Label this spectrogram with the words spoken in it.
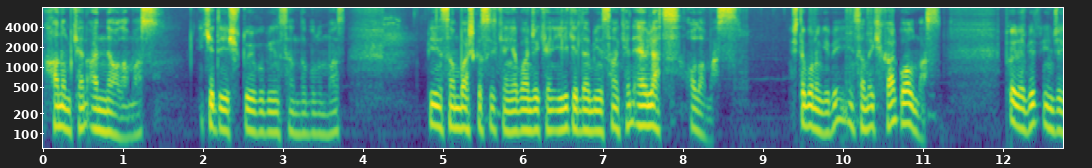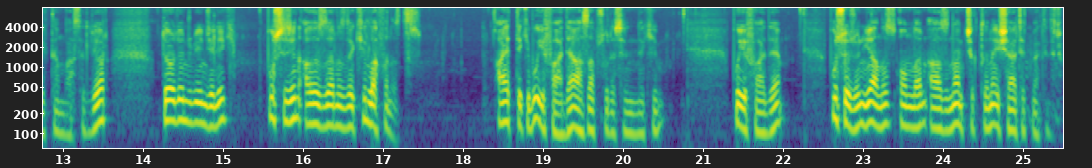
hanımken anne olamaz. İki değişik duygu bir insanda bulunmaz. Bir insan başkasıyken, yabancıyken, iyilik edilen bir insanken evlat olamaz. İşte bunun gibi insanda iki kalp olmaz. Böyle bir incelikten bahsediliyor. Dördüncü bir incelik, bu sizin ağızlarınızdaki lafınızdır. Ayetteki bu ifade, Ahzab suresindeki bu ifade, bu sözün yalnız onların ağzından çıktığına işaret etmektedir.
